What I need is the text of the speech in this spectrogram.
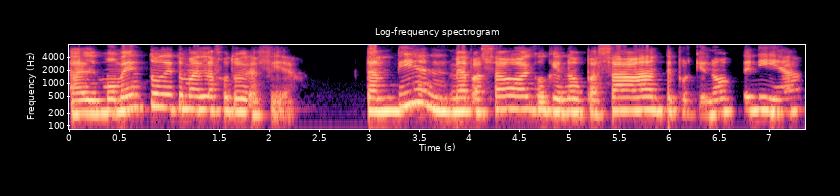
al momento de tomar la fotografía. También me ha pasado algo que no pasaba antes porque no tenía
